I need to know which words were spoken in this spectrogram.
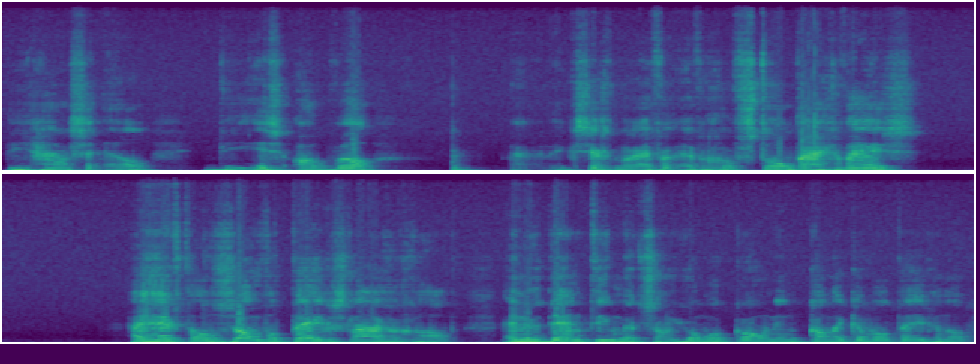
Die Hazael, die is ook wel, ik zeg maar even, even grof, stront eigenwijs. Hij heeft al zoveel tegenslagen gehad. En nu denkt hij, met zo'n jonge koning kan ik er wel tegenop.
